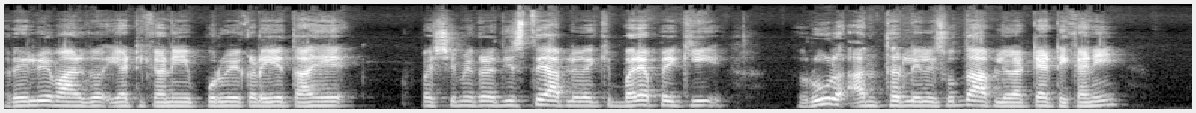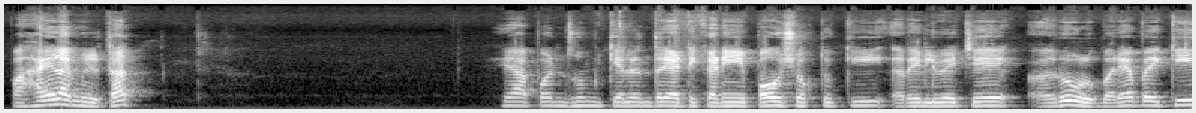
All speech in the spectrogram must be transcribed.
रेल्वे मार्ग या ठिकाणी पूर्वेकडे येत आहे. पश्चिमेकडे दिसते आपल्याला की बऱ्यापैकी रूळ अंथरलेले सुद्धा आपल्याला त्या ठिकाणी पाहायला मिळतात. हे आपण झूम केल्यानंतर या ठिकाणी पाहू शकतो की रेल्वेचे रूळ बऱ्यापैकी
